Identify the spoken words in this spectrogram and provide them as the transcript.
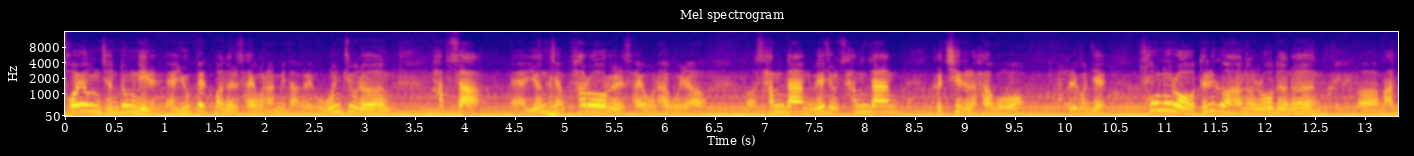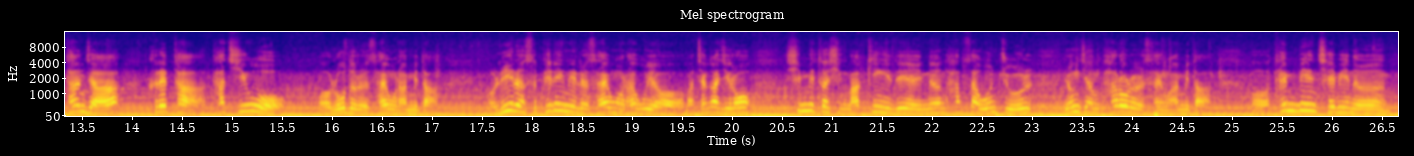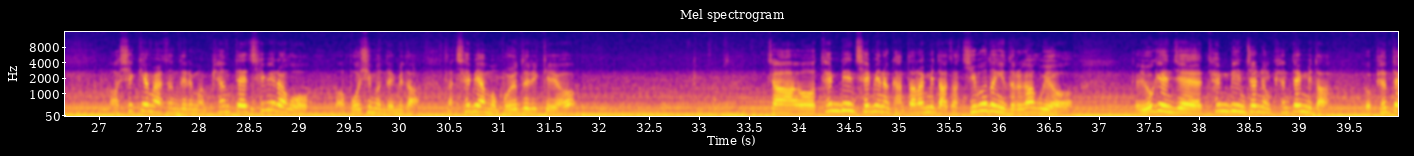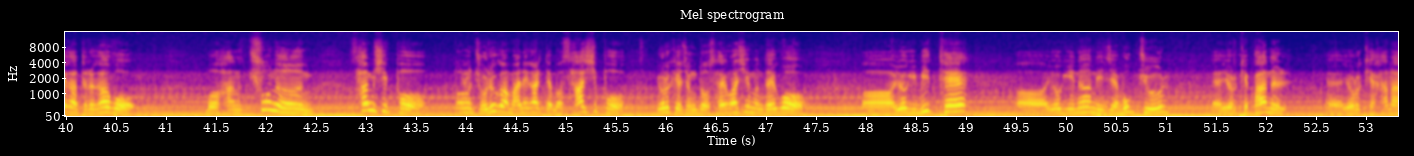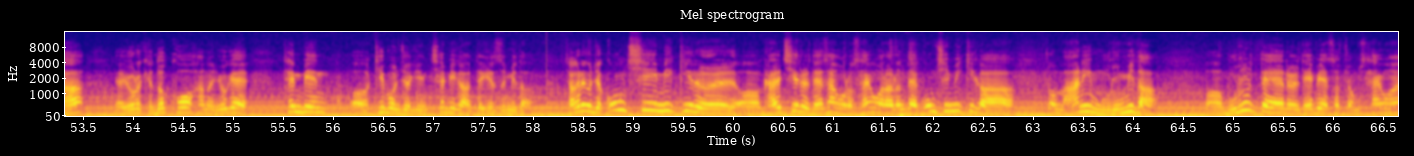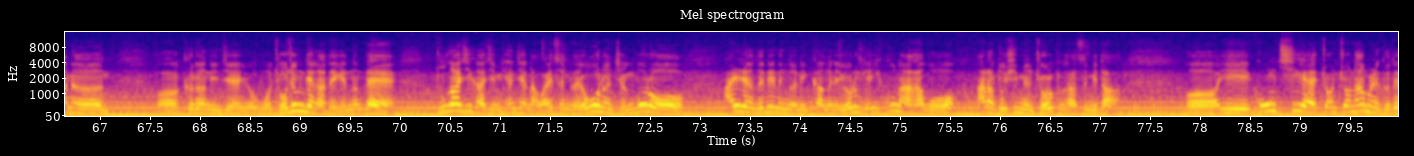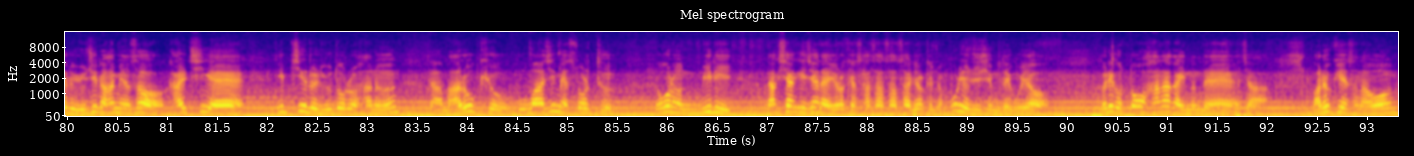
소형 전동릴 600번을 사용을 합니다. 그리고 원줄은 합사 0.85를 사용을 하고요. 어, 3단 외줄 3단 거치를 하고 그리고 이제 손으로 들고 하는 로드는 어, 마탄자, 크레타, 타치우오 어, 로드를 사용을 합니다. 어, 릴은 스피링 릴을 사용을 하고요. 마찬가지로 10m씩 마킹이 되어 있는 합사 원줄 0.85를 사용합니다. 어, 텐빈 채비는 어, 쉽게 말씀드리면 편대 채비라고 어, 보시면 됩니다. 자, 채비 한번 보여드릴게요. 자, 어, 텐빈 채비는 간단합니다. 자, 집어등이 들어가고요. 그 요게 이제 텐빈 전용 편대입니다. 요 편대가 들어가고 뭐 한 추는 30호 또는 조류가 많이 갈 때 뭐 40호 요렇게 정도 사용하시면 되고 어, 여기 밑에 어, 여기는 이제 목줄 예, 요렇게 바늘 예, 요렇게 하나 예, 요렇게 넣고 하는 요게 텐빈 어, 기본적인 채비가 되겠습니다. 자 그리고 이제 꽁치 미끼를 어, 갈치를 대상으로 사용을 하는데 꽁치 미끼가 좀 많이 무릅니다. 어, 무를 때를 대비해서 좀 사용하는 어, 그런 이제 요뭐 조정대가 되겠는데 두 가지가 지금 현재 나와 있습니다. 요거는 정보로 알려드리는 거니까 그냥 요런 게 있구나 하고 알아두시면 좋을 것 같습니다. 어, 이 꽁치의 쫀쫀함을 그대로 유지를 하면서 갈치의 입질을 유도를 하는 자, 마루큐 우마지메 솔트 요거는 미리 낚시하기 전에 이렇게 사사사사 이렇게 좀 뿌려주시면 되고요. 그리고 또 하나가 있는데 자 마루큐에서 나온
